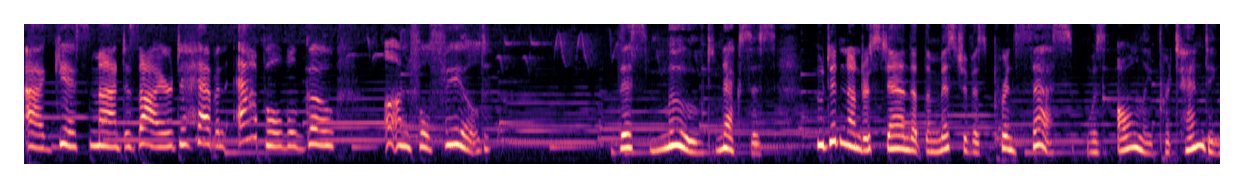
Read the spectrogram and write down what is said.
I guess my desire to have an apple will go unfulfilled. This moved Nexus, who didn't understand that the mischievous princess was only pretending.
